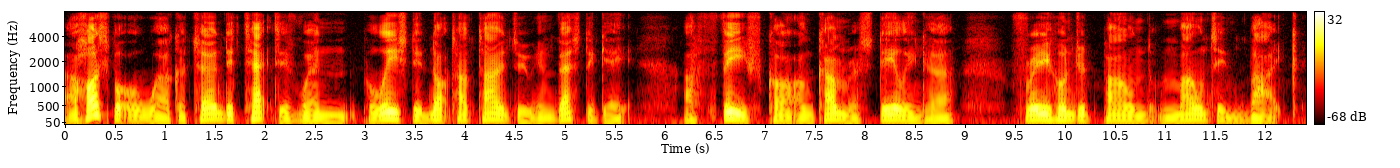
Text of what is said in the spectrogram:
A hospital worker turned detective when police did not have time to investigate a thief caught on camera stealing her £300 mountain bike.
